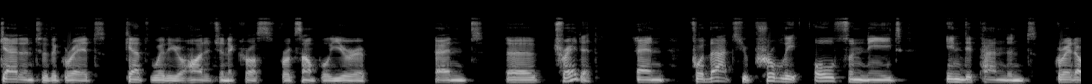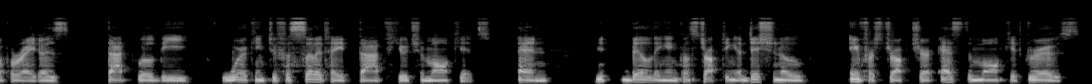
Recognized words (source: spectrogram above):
get into the grid, get with your hydrogen across, for example, Europe, and uh, trade it. And for that, you probably also need independent grid operators that will be working to facilitate that future market and building and constructing additional infrastructure as the market grows.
